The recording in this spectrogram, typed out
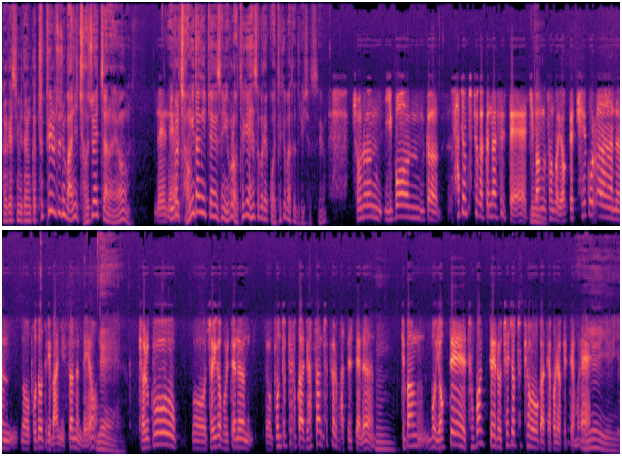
알겠습니다. 그러니까 투표율도 좀 많이 저조했잖아요. 네네. 이걸 정의당 입장에서는 이걸 어떻게 해석을 했고 어떻게 받아들이셨어요? 저는 이번 그러니까 사전 투표가 끝났을 때 지방선거 역대 최고라는 어, 보도들이 많이 있었는데요. 네, 결국 어, 저희가 볼 때는 어, 본투표까지 합산 투표를 봤을 때는 음, 지방 뭐 역대 두 번째로 최저 투표가 돼버렸기 때문에 예, 예, 예.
